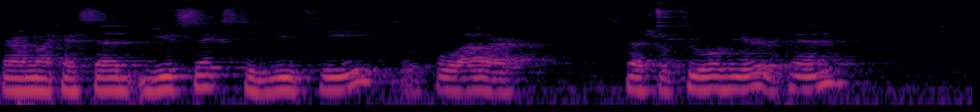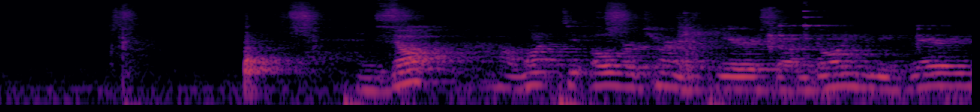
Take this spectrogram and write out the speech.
from, like I said, U6 to UT. So we'll pull out our special tool here, the pin. Don't want to overturn it here, so I'm going to be very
